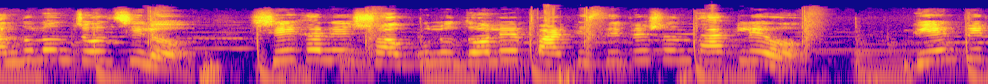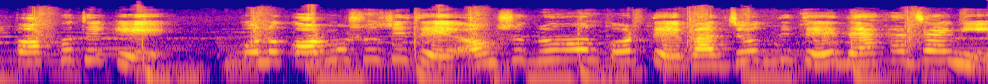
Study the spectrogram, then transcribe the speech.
আন্দোলন চলছিল, সেখানে সবগুলো দলের পার্টিসিপেশন থাকলেও বিএনপির পক্ষ থেকে কোনো কর্মসূচিতে অংশগ্রহণ করতে বা যোগ দিতে দেখা যায়নি।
